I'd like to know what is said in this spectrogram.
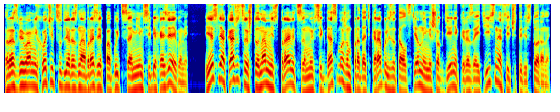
разве вам не хочется для разнообразия побыть самим себе хозяевами? Если окажется, что нам не справиться, мы всегда сможем продать корабль за толстенный мешок денег и разойтись на все четыре стороны.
